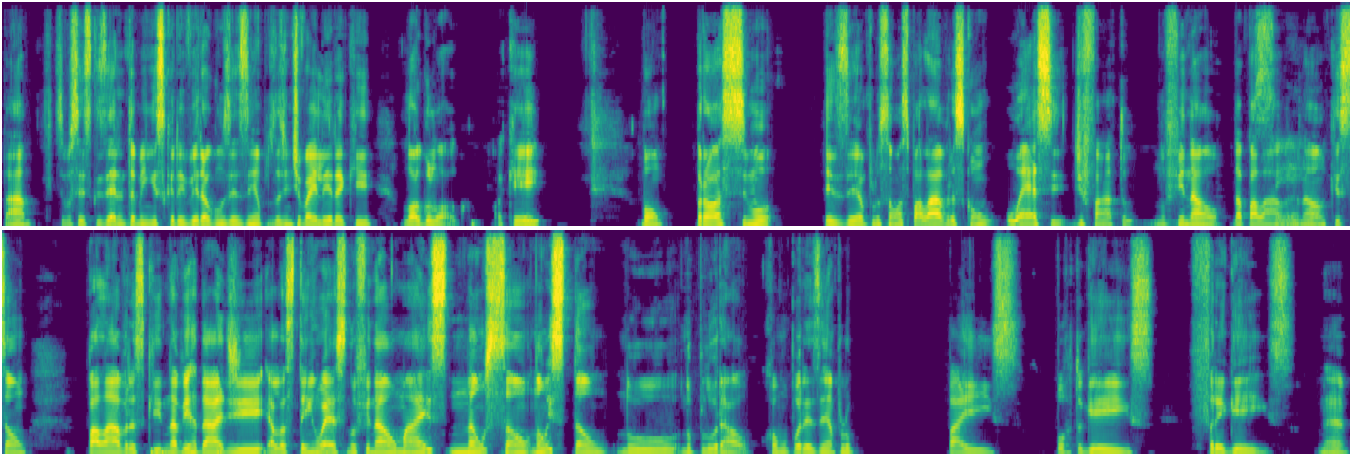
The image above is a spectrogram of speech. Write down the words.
tá? Se vocês quiserem também escrever alguns exemplos, a gente vai ler aqui logo logo, ok? Bom, próximo exemplo são as palavras com o S, de fato, no final da palavra, Sim. não? Que são palavras que, na verdade, elas têm o S no final, mas não são, não estão no, no plural. Como, por exemplo, país, português, freguês, né?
